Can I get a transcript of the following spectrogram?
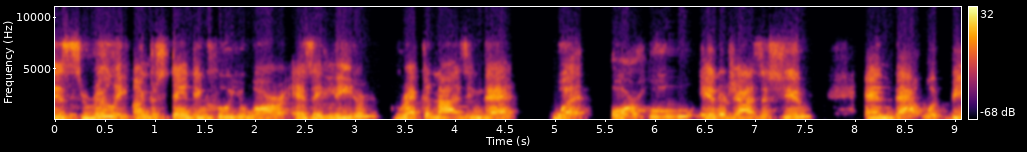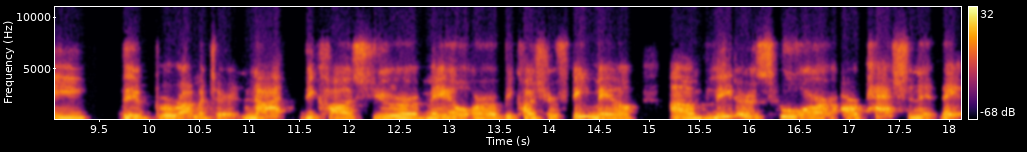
It's really understanding who you are as a leader, recognizing that, what or who energizes you, and that would be the barometer, not because you're male or because you're female. Um, leaders who are are passionate, they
